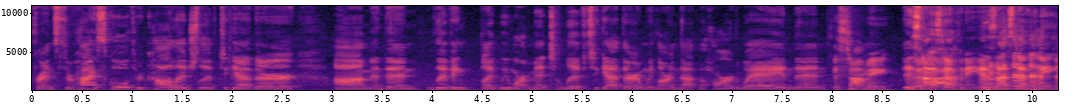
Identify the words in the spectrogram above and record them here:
friends through high school, through college, lived together, um, and then living like we weren't meant to live together, and we learned that the hard way. And then it's not me it's not. Stephanie. It's not Stephanie.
